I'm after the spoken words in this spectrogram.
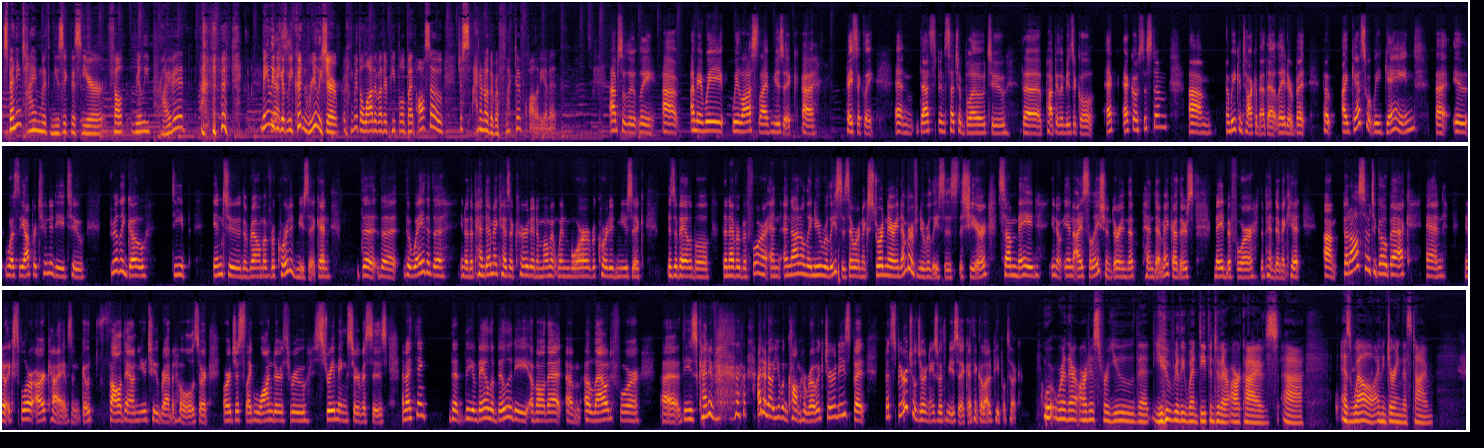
spending time with music this year felt really private. Mainly Yes. because we couldn't really share with a lot of other people, but also just, I don't know, the reflective quality of it. Absolutely. Uh, I mean, we we lost live music uh, basically, and that's been such a blow to the popular musical ec- ecosystem. Um, and we can talk about that later. But but I guess what we gained uh, is, was the opportunity to really go deep into the realm of recorded music and the the the way that the you know the pandemic has occurred at a moment when more recorded music is available than ever before. And and not only new releases there were an extraordinary number of new releases this year. Some made you know in isolation during the pandemic others made before the pandemic hit. Um, but also to go back and you know explore archives and go fall down youtube rabbit holes or or just like wander through streaming services. And i think that the availability of all that um, allowed for uh, these kind of i don't know you wouldn't call them heroic journeys but but spiritual journeys with music i think a lot of people took Were, were there artists for you that you really went deep into their archives uh, as well? I mean, during this time?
